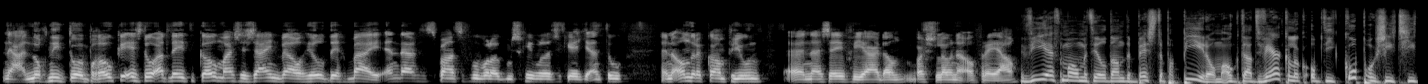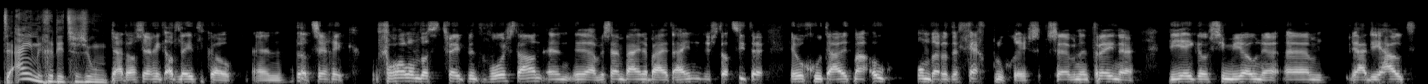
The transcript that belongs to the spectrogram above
nou, nog niet doorbroken is door Atletico. Maar ze zijn wel heel dichtbij. En daar is het Spaanse voetbal ook misschien wel eens een keertje aan toe een andere kampioen uh, na zeven jaar dan Barcelona of Real. Wie heeft momenteel dan de beste papieren om ook daadwerkelijk op die koppositie te eindigen dit seizoen? Ja, dan zeg ik Atletico. En dat zeg ik vooral omdat ze twee punten voor staan. En ja, we zijn bijna bij het einde, dus dat ziet er heel goed uit. Maar ook omdat het een vechtploeg is. Ze hebben een trainer, Diego Simeone. Um, ja, die houdt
